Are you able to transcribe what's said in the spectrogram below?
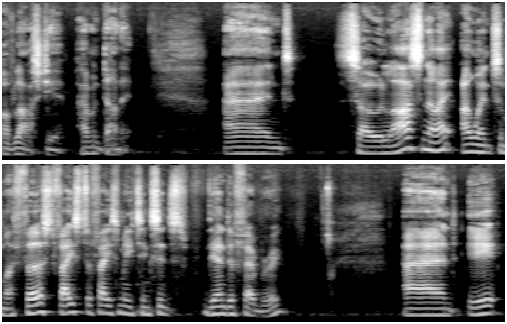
of last year. I haven't done it, and so last night I went to my first face to face meeting since the end of February, and it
